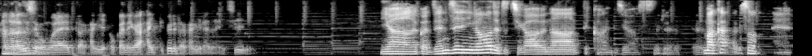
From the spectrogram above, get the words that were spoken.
必ずしももらえるとは限り、お金が入ってくるとは限らないし。いやー、なんか全然今までと違うなーって感じはする。まあか、そうだね。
